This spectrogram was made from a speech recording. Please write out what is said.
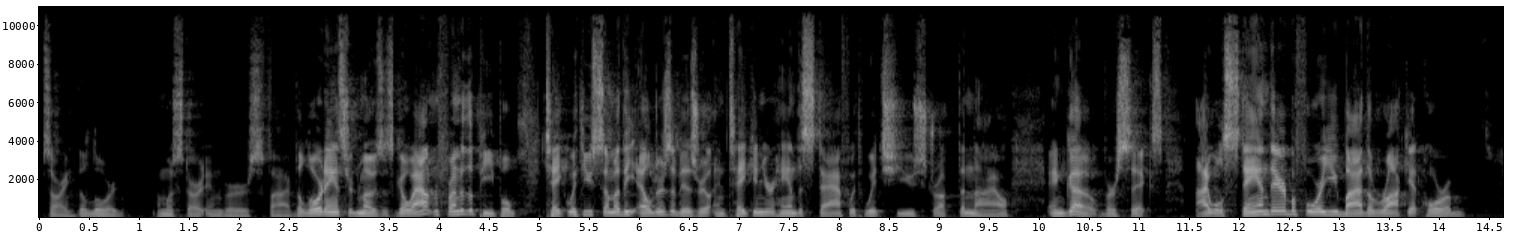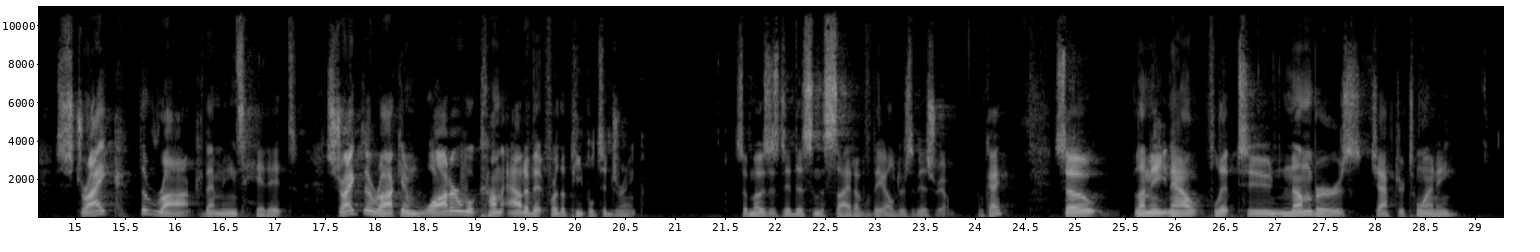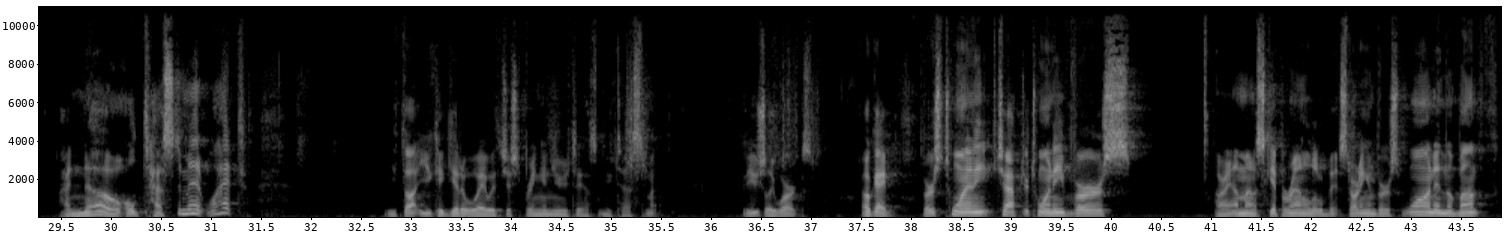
Sorry, the Lord I'm going to start in verse 5. The Lord answered Moses, Go out in front of the people, take with you some of the elders of Israel, and take in your hand the staff with which you struck the Nile, and go. Verse 6. I will stand there before you by the rock at Horeb. Strike the rock, that means hit it. Strike the rock, and water will come out of it for the people to drink. So Moses did this in the sight of the elders of Israel. Okay? So let me now flip to Numbers chapter 20. I know, Old Testament? What? You thought you could get away with just bringing your New Testament. It usually works. Okay, verse 20, chapter 20, verse. All right, I'm going to skip around a little bit, starting in verse 1. In the month,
